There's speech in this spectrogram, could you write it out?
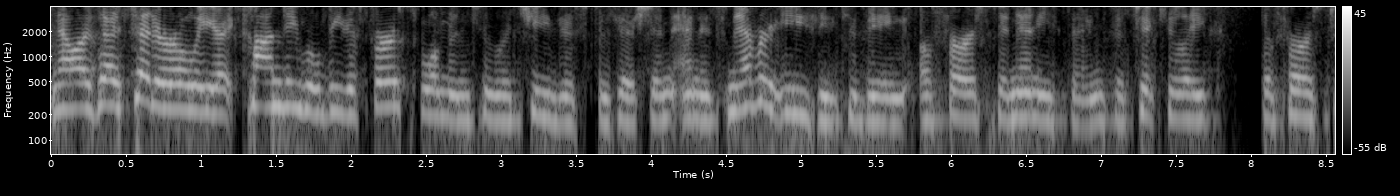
Now, as I said earlier, Condi will be the first woman to achieve this position, and it's never easy to be a first in anything, particularly the first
